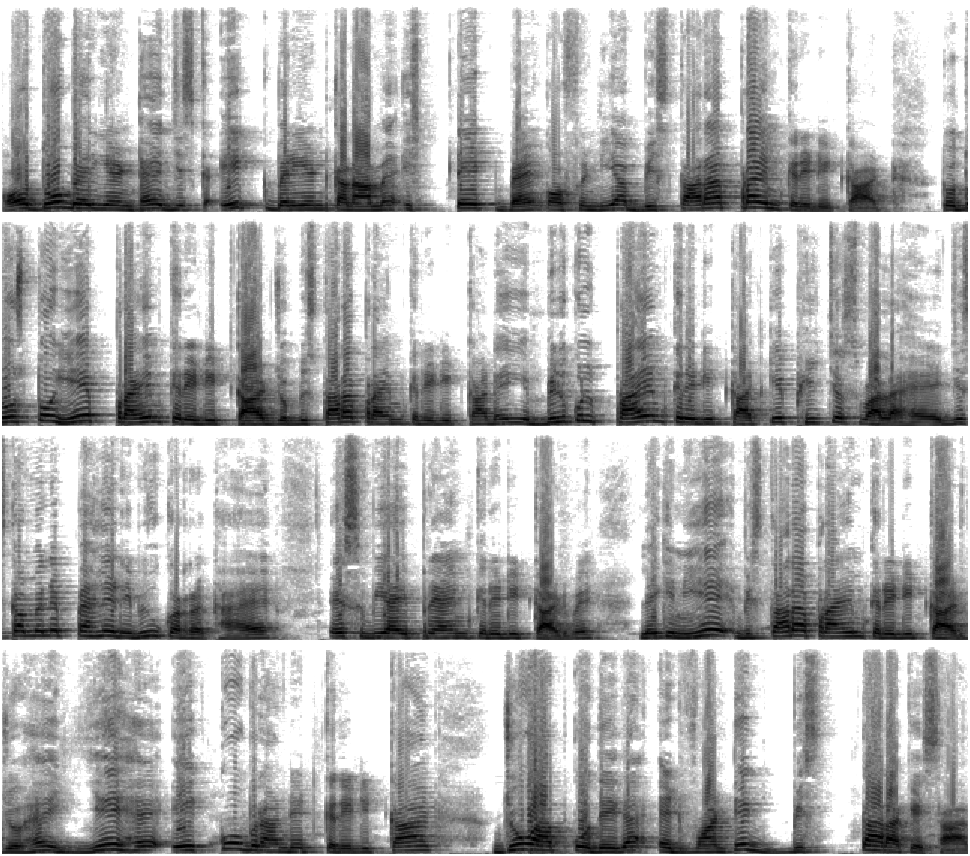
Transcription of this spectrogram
और दो वेरिएंट है, जिसका एक वेरिएंट का नाम है State Bank of India Vistara prime credit card तो दोस्तों, ये प्राइम क्रेडिट कार्ड जो बिस्तारा प्राइम क्रेडिट कार्ड है, ये बिल्कुल प्राइम क्रेडिट कार्ड के फीचर्स वाला है, जिसका मैंने पहले रिव्यू कर रखा है। SBI प्राइम क्रेडिट कार्ड में। लेकिन ये विस्तारा प्राइम क्रेडिट कार्ड जो है, ये है एक को ब्रांडेड क्रेडिट कार्ड जो आपको देगा एडवांटेज विस्तारा के साथ।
